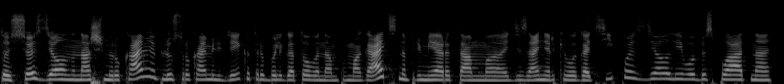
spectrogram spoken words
То есть все сделано нашими руками, плюс руками людей, которые были готовы нам помогать. Например, там э, дизайнерки логотипа сделали его бесплатно,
